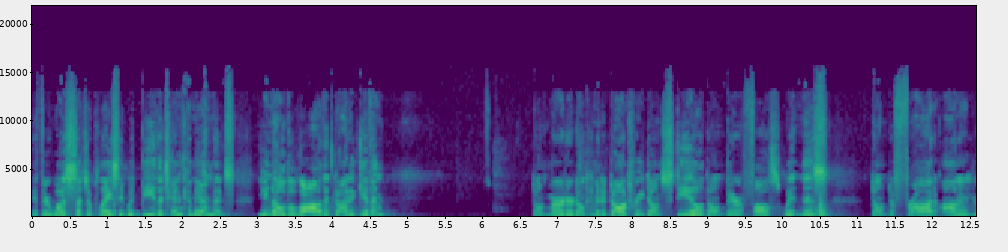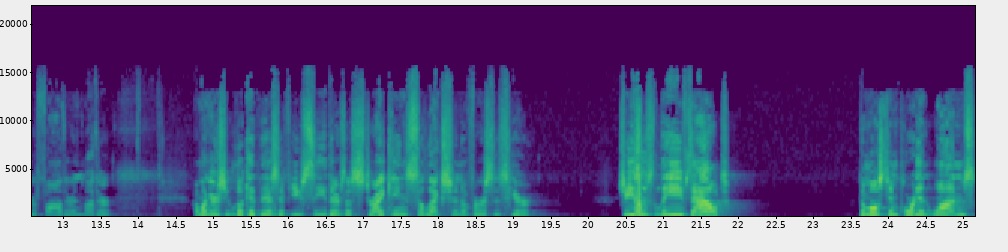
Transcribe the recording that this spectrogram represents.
if there was such a place, it would be the Ten Commandments. You know the law that God had given. Don't murder, don't commit adultery, don't steal, don't bear false witness, don't defraud, honor your father and mother. I wonder as you look at this if you see there's a striking selection of verses here. Jesus leaves out the most important ones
